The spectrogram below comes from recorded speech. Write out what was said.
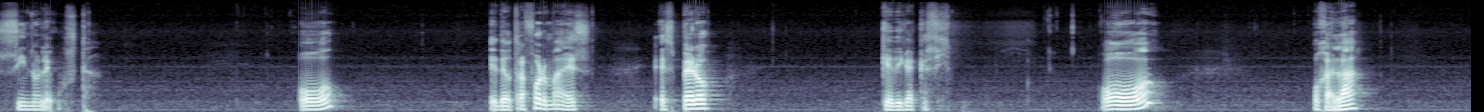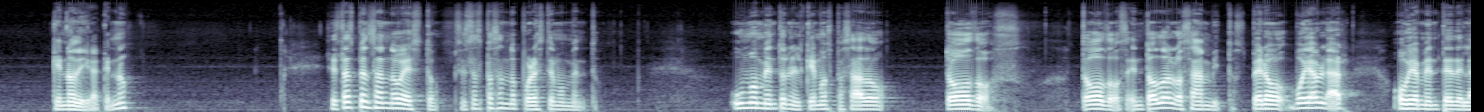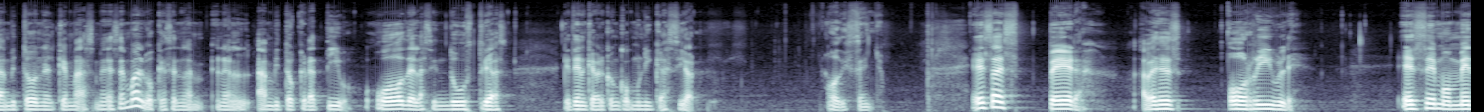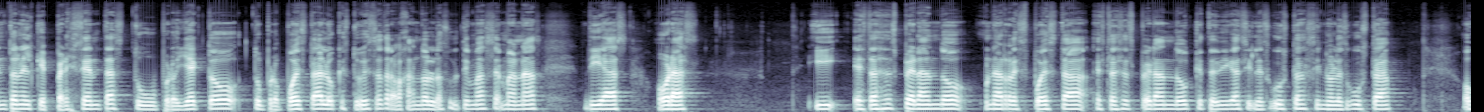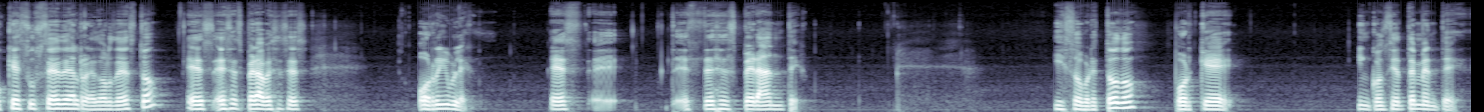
si no le gusta? O, eh, de otra forma, es, espero que diga que sí. O, ojalá que no diga que no. Si estás pensando esto, si estás pasando por este momento, un momento en el que hemos pasado todos, todos, en todos los ámbitos, pero voy a hablar obviamente del ámbito en el que más me desenvuelvo, que es en, el ámbito creativo o de las industrias que tienen que ver con comunicación o diseño. Esa espera, a veces horrible, ese momento en el que presentas tu proyecto, tu propuesta, lo que estuviste trabajando las últimas semanas, días, horas, y estás esperando una respuesta, estás esperando que te digan si les gusta, si no les gusta, o qué sucede alrededor de esto, es, espera a veces es horrible, es, eh, es desesperante. Y sobre todo porque inconscientemente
